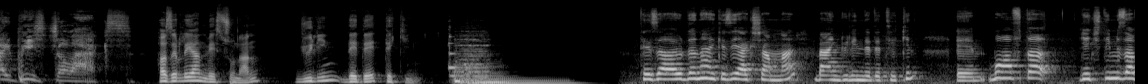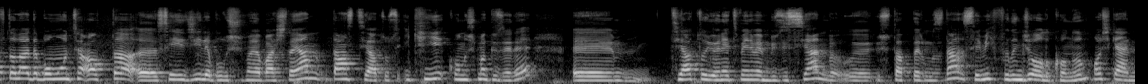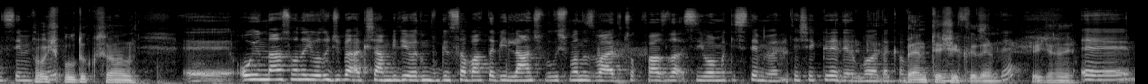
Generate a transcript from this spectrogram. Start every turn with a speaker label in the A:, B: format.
A: By bestial acts.
B: Hazırlayan ve sunan Gülin Dede Tekin.
C: Tezahürden herkese iyi akşamlar. Ben Gülin Dede Tekin. Ee, bu hafta geçtiğimiz haftalarda Bomonti Alt'ta e, seyirciyle buluşmaya başlayan Dans Tiyatrosu 2'yi konuşmak üzere e, tiyatro yönetmeni ve müzisyen e, üstadlarımızdan Semih Fırıncıoğlu konuğum. Hoş geldiniz Semih Bey.
D: Hoş bulduk sağ olun.
C: E, oyundan sonra yorucu bir akşam biliyorum. Bugün sabah da bir lunch buluşmanız vardı. Çok fazla sizi yormak istemiyorum. Teşekkür ederim bu arada. kabul
D: Ben teşekkür ederim.
C: de.
D: Rica ederim.
C: Ee,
